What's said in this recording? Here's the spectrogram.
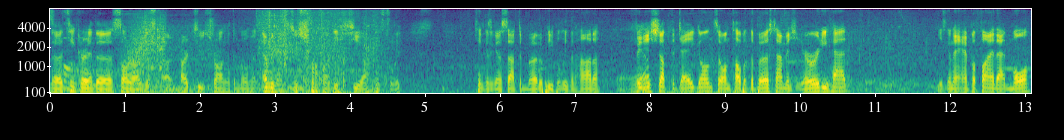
The. Tinker and the Sora are just are, are too strong at the moment. Everyone's too strong on EG, honestly. Tinker's going to start to murder people even harder. Finished up the Dagon, so on top of the burst damage he already had, he's going to amplify that more.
